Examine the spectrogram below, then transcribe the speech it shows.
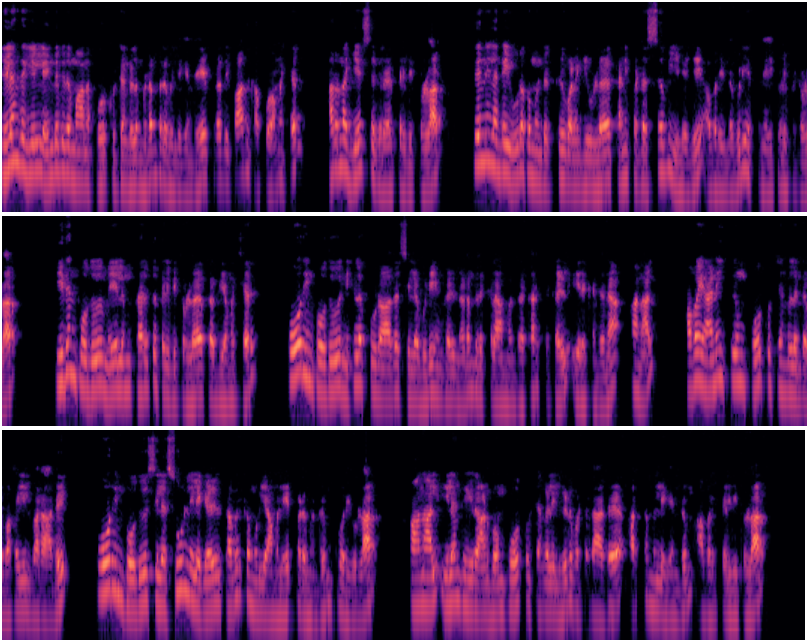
இலங்கையில் எந்தவிதமான போர்க்குற்றங்களும் இடம்பெறவில்லை என்று பிரதி பாதுகாப்பு அமைச்சர் அருணா ஜேசகர தெரிவித்துள்ளார். தென்னிலங்கை ஊடகம் ஒன்றிற்கு வழங்கியுள்ள தனிப்பட்ட செவியிலேயே அவர் இந்த விடயத்தினை குறிப்பிட்டுள்ளார். இதன்போது மேலும் கருத்து தெரிவித்துள்ள பிரதி அமைச்சர் போரின் போது நிகழக்கூடாத சில விடயங்கள் நடந்திருக்கலாம் என்ற கருத்துக்கள் இருக்கின்றன. ஆனால் அவை அனைத்தும் போர்க்குற்றங்கள் என்ற வகையில் வராது. போரின் போது சில சூழ்நிலைகள் தவிர்க்க முடியாமல் ஏற்படும் என்றும் கூறியுள்ளார். ஆனால் இலங்கை இராணுவம் போர்க்குற்றங்களில் ஈடுபட்டதாக அர்த்தமில்லை என்றும் அவர் தெரிவித்துள்ளார்.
